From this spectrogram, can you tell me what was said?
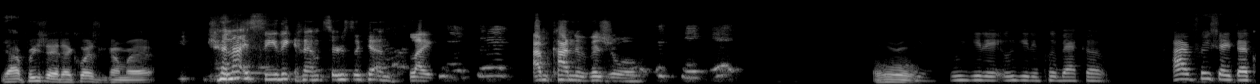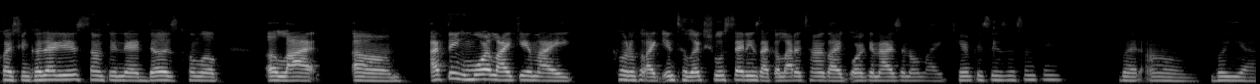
yeah, I appreciate that question, comrade. Can I see the answers again? Like, I'm kind of visual. Oh, Yeah, we get it, we get it put back up. I appreciate that question because that is something that does come up a lot. Um, I think more like in like quote unquote like intellectual settings, like a lot of times like organizing on like campuses or something. But um, but yeah.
